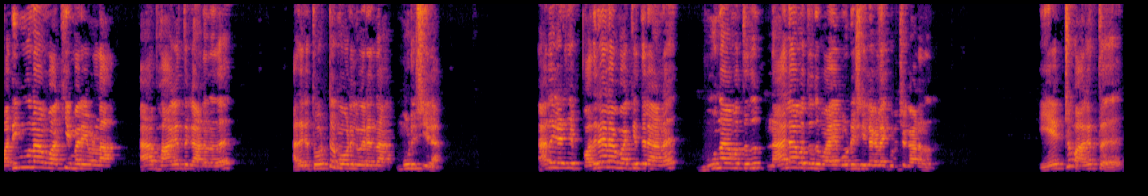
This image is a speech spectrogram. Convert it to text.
പതിമൂന്നാം വാക്യം വരെയുള്ള ആ ഭാഗത്ത് കാണുന്നത് അതിന് തൊട്ടു മുകളിൽ വരുന്ന മൂടിശീല. അത് കഴിഞ്ഞ് പതിനാലാം വാക്യത്തിലാണ് മൂന്നാമത്തതും നാലാമത്തതുമായ മൂടിശീലകളെ കുറിച്ച് കാണുന്നത്. ഏറ്റവും അകത്ത്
